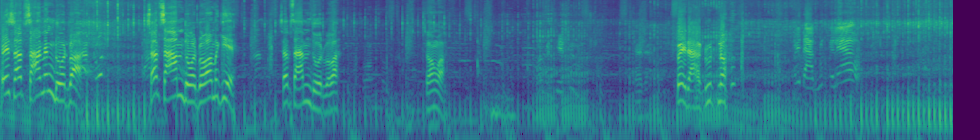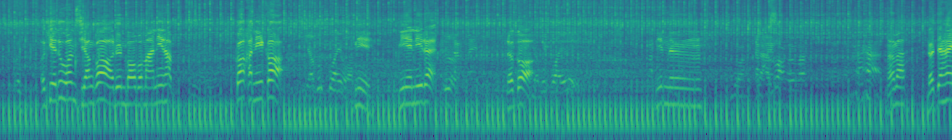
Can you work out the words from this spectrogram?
เฮ้ยซับสามยังโดดป่ะซับสามโดดป่ะวะเมื่อกี้ซับสามโดดป่ะวะสองป่ะมันเป็นเทสขึ้นไฟดักรุดเนาะไม่ดักรุดไปแล้ว โอเคทุกคนเสียงก็เดินเบาประมาณนี้นะครับ ก็คันนี้ก็อย่าบุกปล่อยออกนี่มีอันนี้ด้วยเออแล้วก็อย่าไปปล่อยเลยนิดนึง หลายร่องเลยมา มามาเดี๋ยวจะให้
